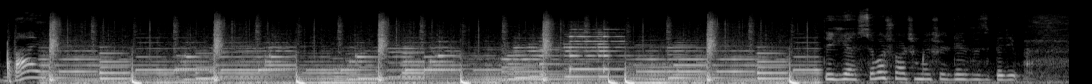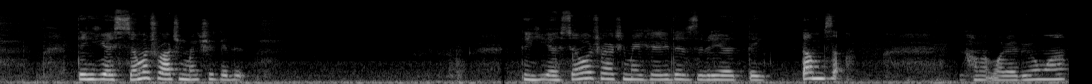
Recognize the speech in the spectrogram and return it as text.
bye. Thank you guys so much for watching. Make sure to give this video. Thank you guys so much for watching. Make sure to give this. Thank you guys so much for watching. Make sure to give this video a big thumbs up. Comment whatever you want.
